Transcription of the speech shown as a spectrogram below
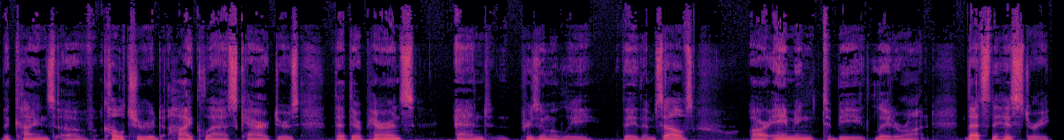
the kinds of cultured, high class characters that their parents and presumably they themselves are aiming to be later on. That's the history.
